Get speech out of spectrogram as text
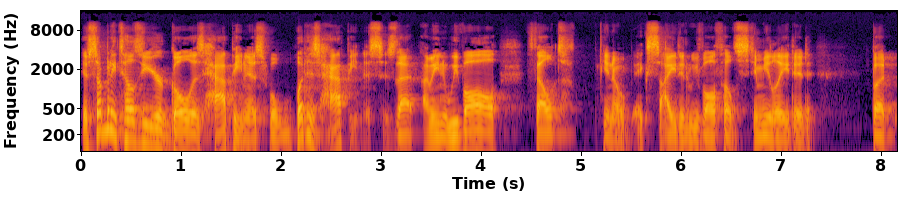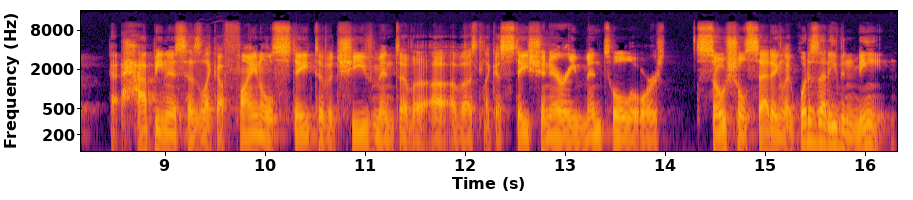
If somebody tells you your goal is happiness well what is happiness? Is that i mean we've all felt you know excited we've all felt stimulated but happiness as like a final state of achievement of a of a like a stationary mental or social setting like what does that even mean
